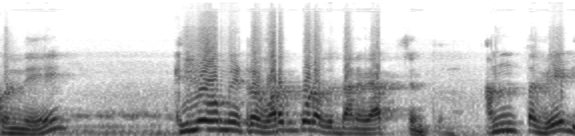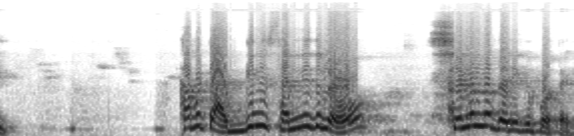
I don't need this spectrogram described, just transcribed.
కొన్ని కిలోమీటర్ వరకు కూడా దాని వ్యాప్తి చెందుతుంది. అంత వేడి. కాబట్టి అగ్ని సన్నిధిలో శిలలు కరిగిపోతాయి.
